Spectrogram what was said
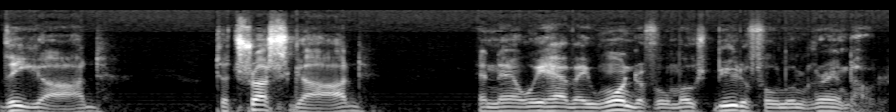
the God, to trust God. And now we have a wonderful, most beautiful little granddaughter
